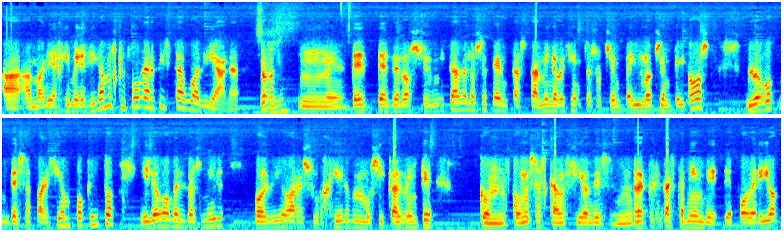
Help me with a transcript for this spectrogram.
a- a María Jiménez. Digamos que fue una artista guadiana, ¿no? Sí. Mm, de- desde los mitad de los 70 hasta 1981-82, luego desapareció un poquito y luego en el 2000 volvió a resurgir musicalmente con, con esas canciones repletas también de, de poderío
